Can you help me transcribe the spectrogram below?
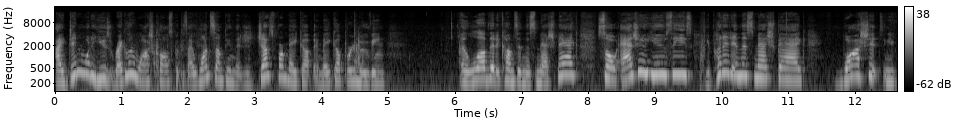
I didn't want to use regular washcloths because I want something that is just for makeup and makeup removing. I love that it comes in this mesh bag. So as you use these, you put it in this mesh bag wash it, you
